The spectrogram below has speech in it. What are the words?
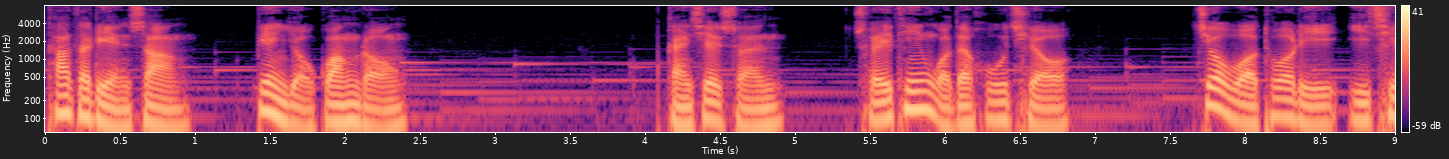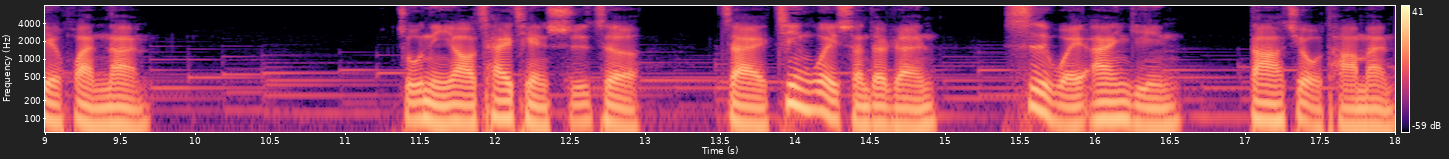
他的脸上便有光荣。感谢神，垂听我的呼求，救我脱离一切患难。主，你要差遣使者，在敬畏神的人四围安营，搭救他们。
